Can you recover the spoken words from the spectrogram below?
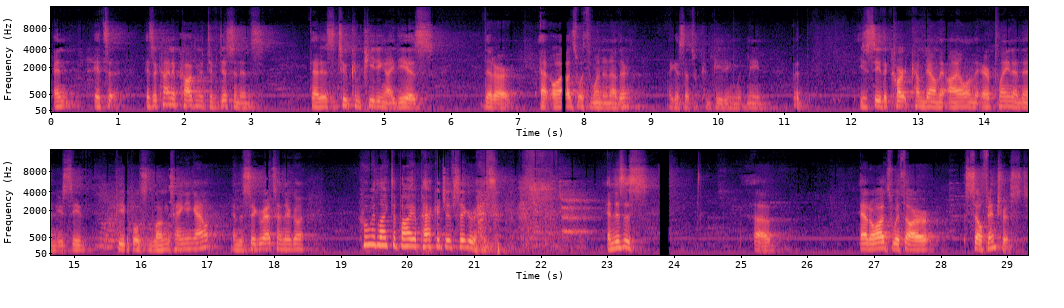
And it's a, it's a kind of cognitive dissonance that is two competing ideas that are at odds with one another. I guess that's what competing would mean. But you see the cart come down the aisle in the airplane, and then you see people's lungs hanging out. and the cigarettes, and they're going, Who would like to buy a package of cigarettes? and this is uh, at odds with our self interest.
